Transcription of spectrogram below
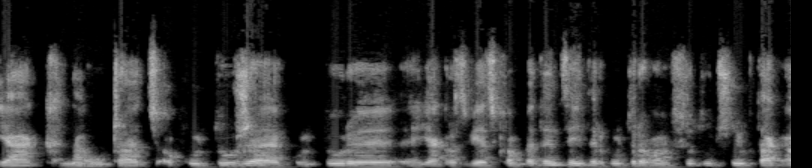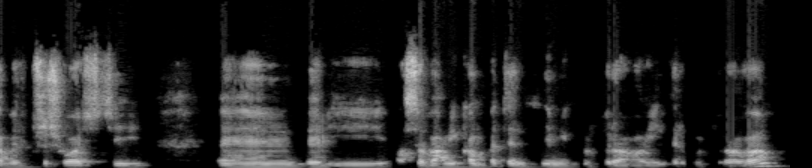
jak nauczać o kulturze, kultury, jak rozwijać kompetencję interkulturową wśród uczniów, tak aby w przyszłości byli osobami kompetentnymi kulturowo i interkulturowo.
